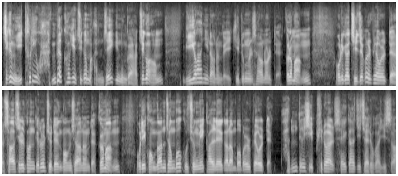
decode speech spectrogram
지금 이 틀이 완벽하게 지금 앉아 있는 거야. 지금 미완이라는 거예요. 기둥을 세워놓을 때. 그러면 우리가 지적을 배울 때 사실관계를 주된 공시하는데 그러면 우리 공간 정보 구축 및 관리에 관한 법을 배울 때 반드시 필요할 세 가지 재료가 있어.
